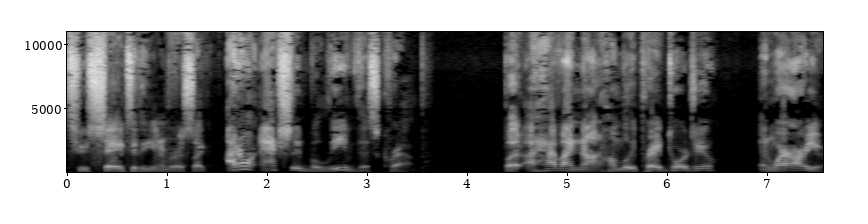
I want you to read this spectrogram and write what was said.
to say to the universe, like, I don't actually believe this crap. But I, have I not humbly prayed towards you? And where are you?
